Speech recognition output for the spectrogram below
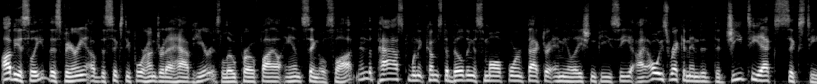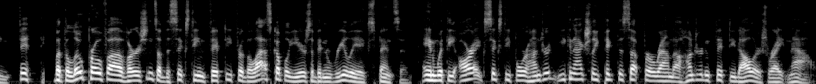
Obviously, this variant of the 6400 I have here is low profile and single slot. In the past, when it comes to building a small form factor emulation PC, I always recommended the GTX 1650. But the low profile versions of the 1650 for the last couple years have been really expensive. And with the RX 6400, you can actually pick this up for around $150 right now.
